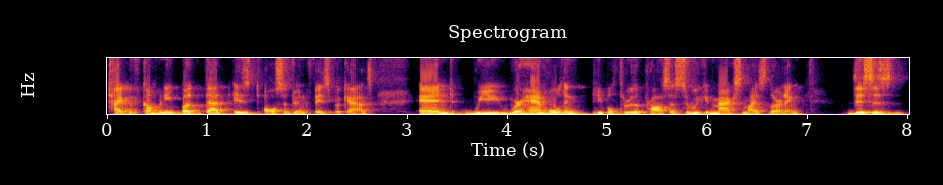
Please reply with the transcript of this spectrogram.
type of company but that is also doing facebook ads and we we're handholding people through the process so we can maximize learning this is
